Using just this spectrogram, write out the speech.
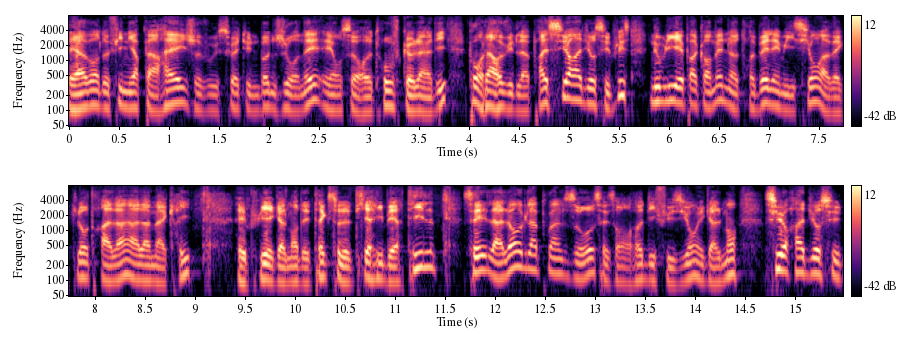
Et avant de finir pareil, je vous souhaite une bonne journée et on se retrouve que lundi pour la revue de la presse sur Radio C+. N'oubliez pas quand même notre belle émission avec l'autre Alain, Alain Macri, et puis également des textes de Thierry Bertil. C'est La langue, la pointe zoo. C'est en rediffusion également sur Radio Sud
